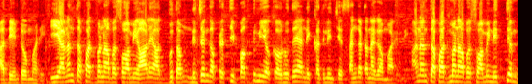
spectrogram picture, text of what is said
అదేంటో మరి? ఈ అనంత పద్మనాభ స్వామి ఆలయ అద్భుతం నిజంగా ప్రతి భక్తుని యొక్క హృదయాన్ని కదిలించే సంఘటనగా మారింది. అనంత పద్మనాభ స్వామి నిత్యం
